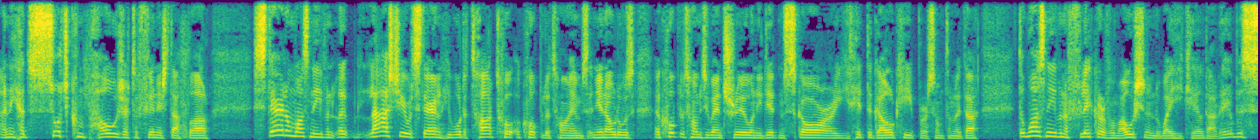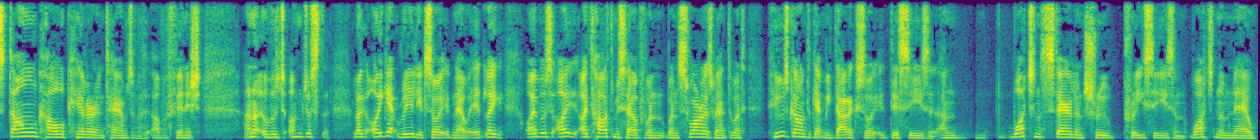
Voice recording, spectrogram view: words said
And he had such composure to finish that ball. Sterling wasn't even like last year with Sterling. He would have taught a couple of times, and you know there was a couple of times he went through and he didn't score, or he hit the goalkeeper or something like that. There wasn't even a flicker of emotion in the way he killed that. It was stone cold killer in terms of, a- of a finish, and it was. I'm just like I get really excited now. It like I was. I, I thought to myself when when Suarez went, I went, who's going to get me that excited this season? And watching Sterling through pre-season, watching him now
